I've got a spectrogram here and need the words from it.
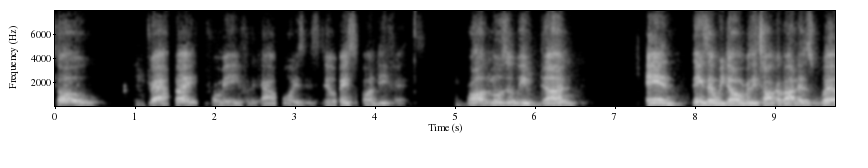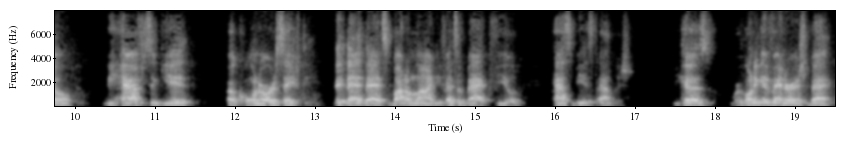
So draft night for me for the Cowboys is still based upon defense. For all the moves that we've done and things that we don't really talk about as well, we have to get a corner or a safety. That, that that's bottom line. Defensive backfield has to be established because we're going to get Vander Esch back,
